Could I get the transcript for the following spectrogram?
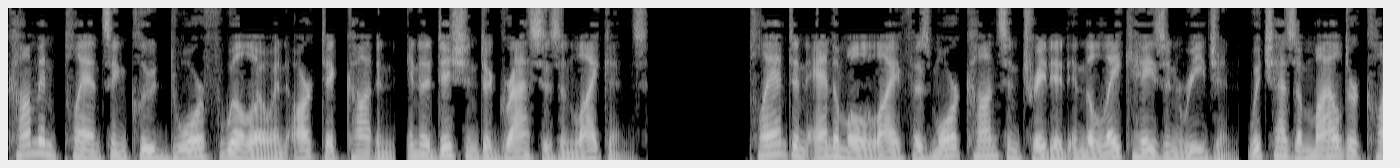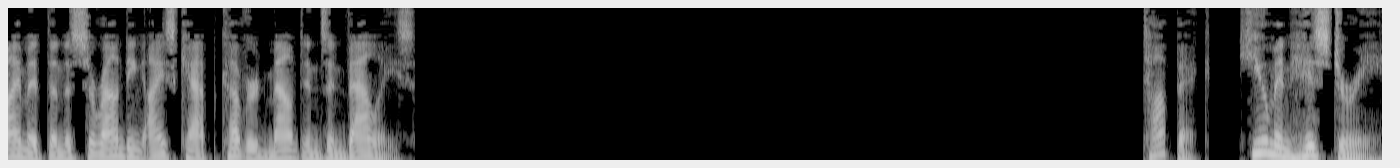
Common plants include dwarf willow and arctic cotton, in addition to grasses and lichens. Plant and animal life is more concentrated in the Lake Hazen region, which has a milder climate than the surrounding ice cap covered mountains and valleys. Human history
